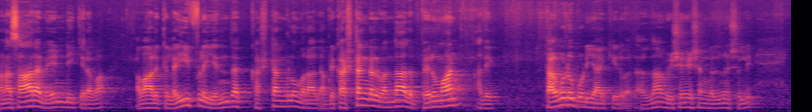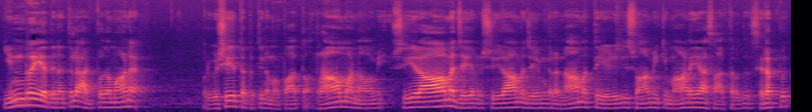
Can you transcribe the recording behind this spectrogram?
மனசார வேண்டிக்கிறவா அவளுக்கு லைஃப்பில் எந்த கஷ்டங்களும் வராது. அப்படி கஷ்டங்கள் வந்தால் அது பெருமான் அதை தவிடு பொடியாக்கிடுவார் அதுதான் விசேஷங்கள்னு சொல்லி இன்றைய தினத்தில் அற்புதமான ஒரு விஷயத்தை பற்றி நம்ம பார்த்தோம். ராம நவமி ஸ்ரீராம ஜெயம் ஸ்ரீராம ஜெயம்ங்கிற நாமத்தை எழுதி சுவாமிக்கு மாலையாக சாத்துறது சிறப்பு.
